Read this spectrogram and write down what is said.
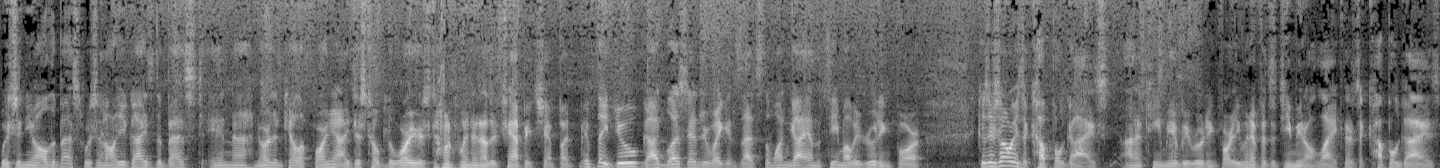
Wishing you all the best. Wishing all you guys the best in uh, Northern California. I just hope the Warriors don't win another championship. But if they do, God bless Andrew Wiggins. That's the one guy on the team I'll be rooting for. Because there's always a couple guys on a team you'll be rooting for, even if it's a team you don't like. There's a couple guys.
